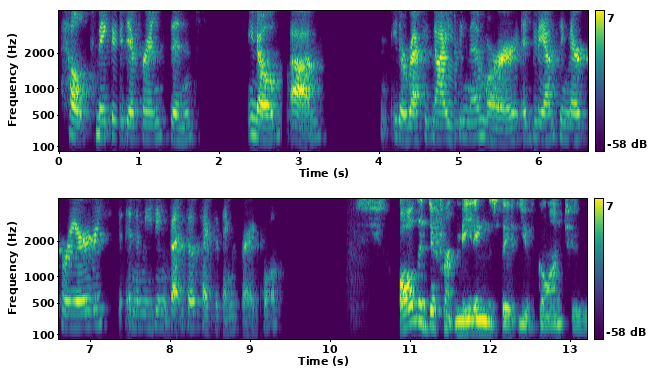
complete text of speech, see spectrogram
helped make a difference and you know um, either recognizing them or advancing their careers in the meeting that those types of things very cool all the different meetings that you've gone to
